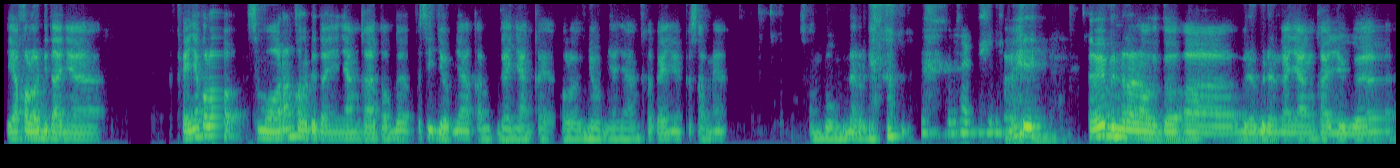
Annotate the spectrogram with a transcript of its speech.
ya kalau ditanya, kayaknya kalau semua orang kalau ditanya nyangka atau enggak, pasti jawabnya akan nggak nyangka ya. Kalau jawabnya nyangka, kayaknya kesannya sombong bener gitu. tapi tapi beneran waktu itu uh, bener-bener nggak nyangka juga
